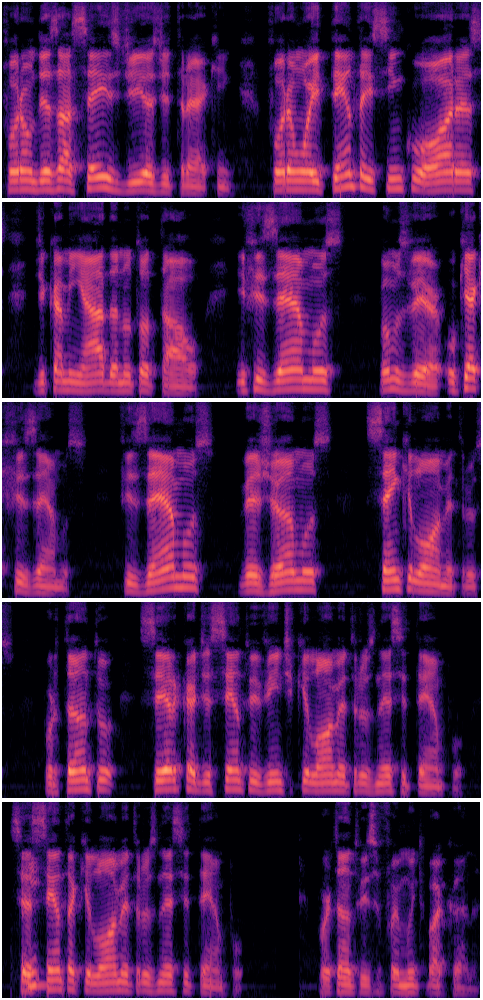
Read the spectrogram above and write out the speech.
foram 16 dias de trekking. Foram 85 horas de caminhada no total. E fizemos, vamos ver, o que é que fizemos? Fizemos, vejamos, 100 quilômetros. Portanto, cerca de 120 quilômetros nesse tempo. 60 e... quilômetros nesse tempo. Portanto, isso foi muito bacana.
